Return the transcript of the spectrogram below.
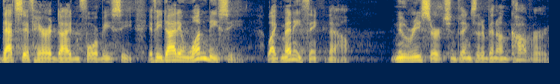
That's if Herod died in 4 BC. If he died in 1 BC, like many think now, new research and things that have been uncovered,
